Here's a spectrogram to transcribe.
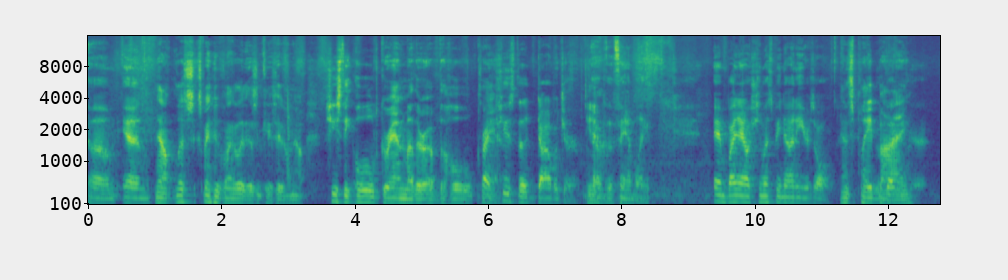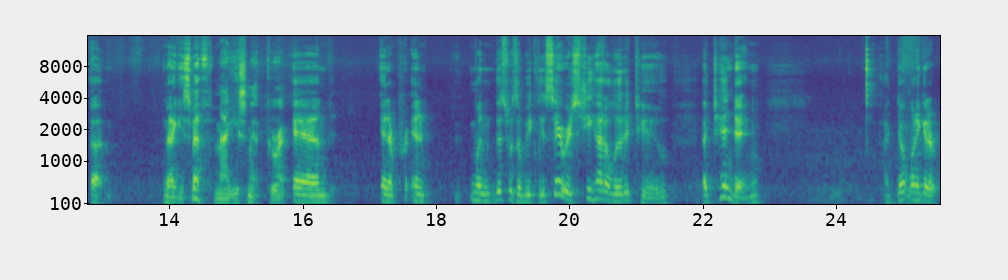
um, and Now let's explain who Violet is in case they don't know. She's the old grandmother of the whole clan. right, she's the dowager Yeah. of the family, and by now she must be 90 years old. and it's played by But, Uh, Maggie Smith. Maggie Smith. Correct. and in a and when this was a weekly series, she had alluded to attending. I don't want to get it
